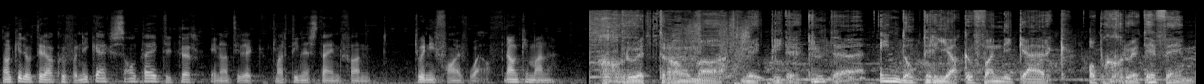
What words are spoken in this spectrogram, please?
Dankie dokter Jaco van die kerk soos altyd Dieter en natuurlik Martina Stein van 25 Wealth. Dankie manne. Groot trauma met Pieter Kloete en dokter Jaco van die kerk op Groot FM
